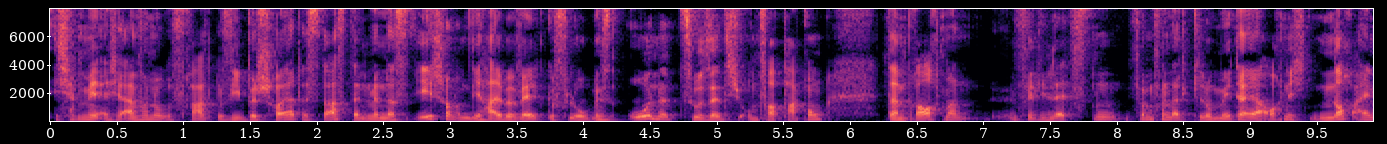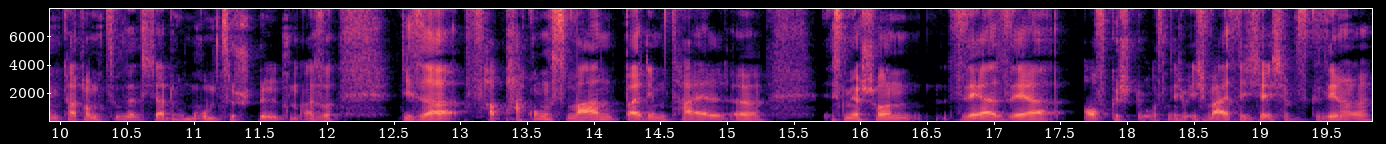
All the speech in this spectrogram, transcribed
ich habe mir echt einfach nur gefragt, wie bescheuert ist das denn, wenn das eh schon um die halbe Welt geflogen ist, ohne zusätzliche Umverpackung, dann braucht man für die letzten 500 Kilometer ja auch nicht noch einen Karton zusätzlich da drum rumzustülpen. Also dieser Verpackungswahn bei dem Teil äh, ist mir schon sehr, sehr aufgestoßen. Ich, ich weiß nicht, ich, ich habe es gesehen,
